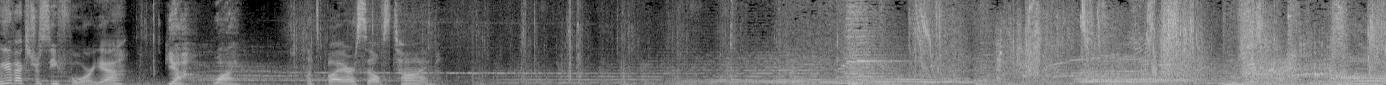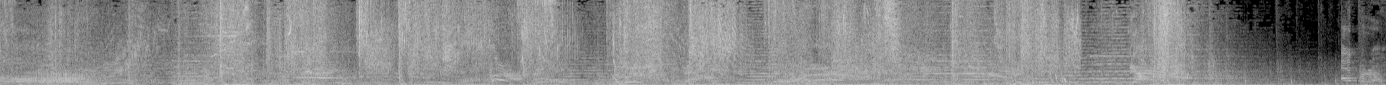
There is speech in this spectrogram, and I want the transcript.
We have extra C4, yeah? Yeah, why? Let's buy ourselves time. Emperor,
